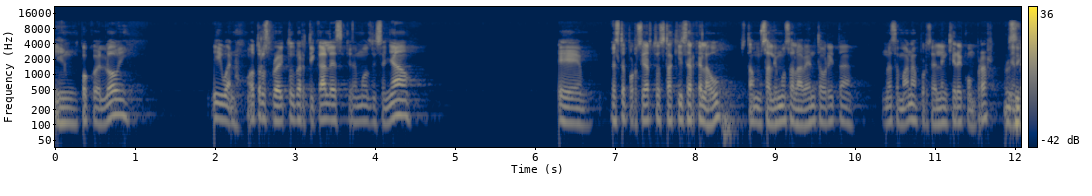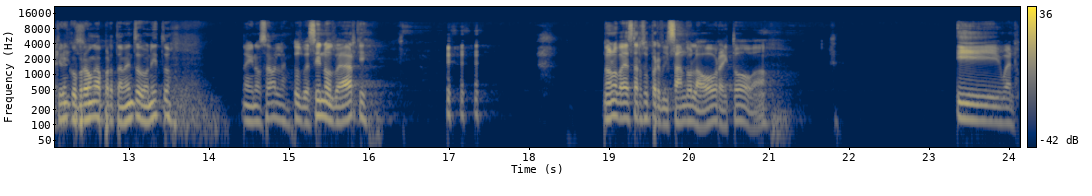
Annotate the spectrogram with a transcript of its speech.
Y un poco del lobby. Y bueno, otros proyectos verticales que hemos diseñado. Eh, este, por cierto, está aquí cerca de la U. Estamos, salimos a la venta ahorita una semana por si alguien quiere comprar. si quieren comprar un apartamento bonito, ahí nos hablan. Tus vecinos, ¿verdad, aquí. no nos vaya a estar supervisando la obra y todo, ¿va? Y bueno,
